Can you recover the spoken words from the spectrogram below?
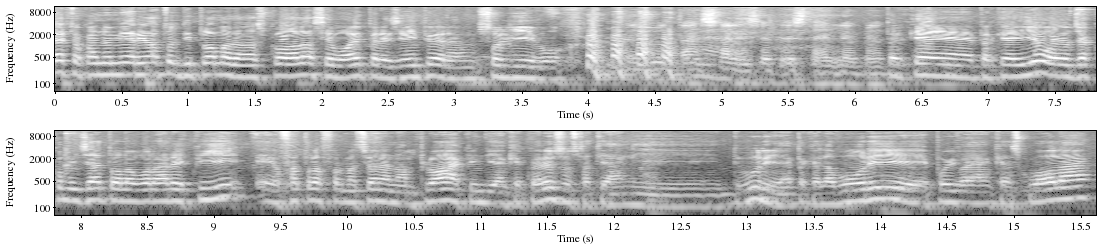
Certo, quando mi è arrivato il diploma dalla scuola, se vuoi, per esempio, era un sollievo. perché, perché io ho già cominciato a lavorare qui e ho fatto la formazione in Amplois, quindi anche quelli sono stati anni duri, eh, perché lavori e poi vai anche a scuola.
